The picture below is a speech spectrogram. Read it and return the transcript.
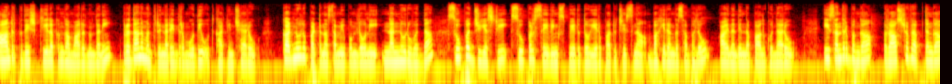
ఆంధ్రప్రదేశ్ కీలకంగా మారనుందని ప్రధానమంత్రి నరేంద్ర మోదీ ఉద్ఘాటించారు. కర్నూలు పట్టణ సమీపంలోని నన్నూరు వద్ద సూపర్ జీఎస్టీ సూపర్ సేవింగ్స్ పేరుతో ఏర్పాటు చేసిన బహిరంగ సభలో ఆయన నిన్న పాల్గొన్నారు. ఈ సందర్భంగా రాష్ట్ర వ్యాప్తంగా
